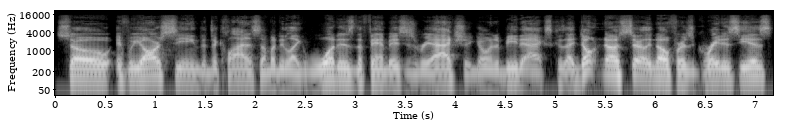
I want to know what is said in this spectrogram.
So if we are seeing the decline of somebody, like what is the fan base's reaction going to be to X? Because I don't necessarily know for as great as he is,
